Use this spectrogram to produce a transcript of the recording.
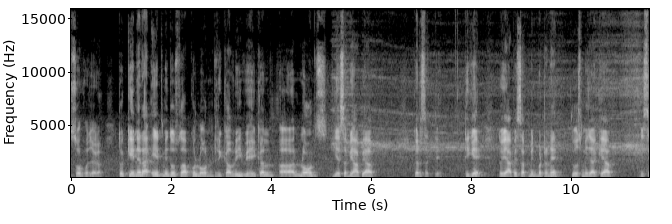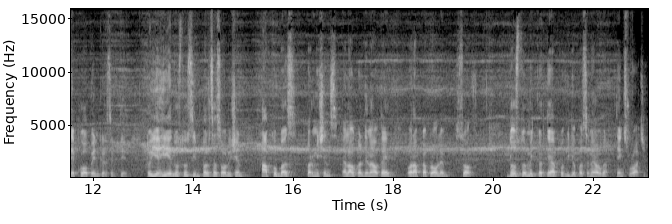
सॉल्व हो जाएगा। तो कैनरा ऐप में दोस्तों आपको लोन रिकवरी, व्हीकल लोन्स ये सब यहाँ पे आप कर सकते हैं। ठीक है? तो यहाँ पे सबमिट बटन है तो उसमें जाके आप इस ऐप को ओपन कर सकते हैं। तो यही है दोस्तों सिंपल सा सॉल्यूशन। आपको बस परमिशंस अलाउ कर देना होता है और आपका प्रॉब्लम सॉल्व दोस्तों उम्मीद करते हैं आपको वीडियो पसंद आया होगा। थैंक्स फॉर वॉचिंग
